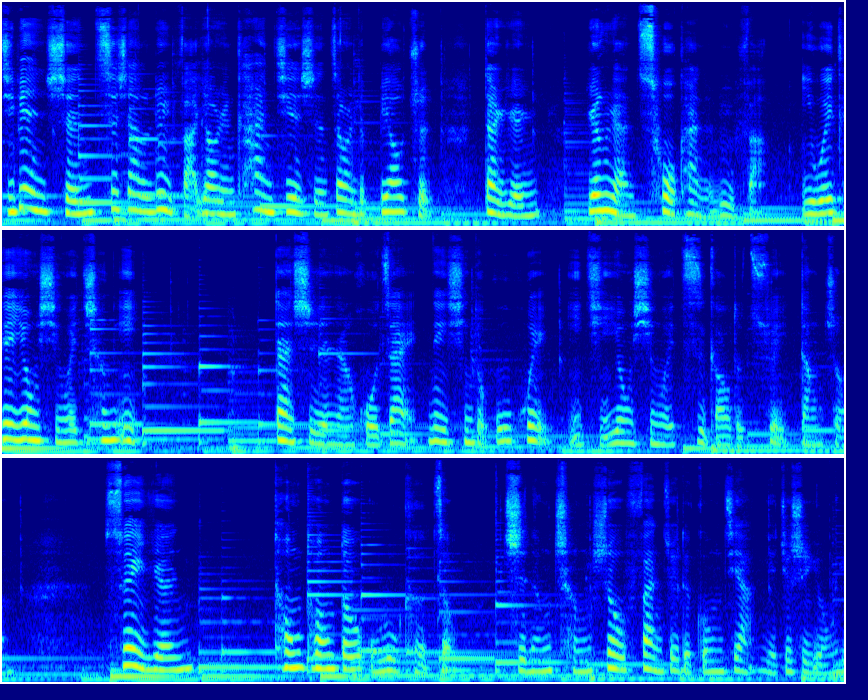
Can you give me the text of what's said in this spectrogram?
即便神赐下了律法，要人看见神造人的标准，但人仍然错看了律法，以为可以用行为称义，但是仍然活在内心的污秽以及用行为自高的罪当中，所以人通通都无路可走，只能承受犯罪的工价，也就是永远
